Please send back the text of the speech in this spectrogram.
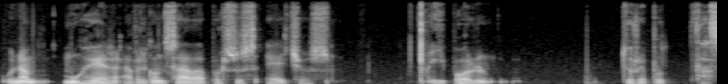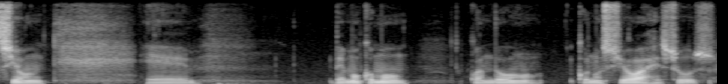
una mujer avergonzada por sus hechos y por tu reputación. Eh, vemos como cuando conoció a Jesús,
